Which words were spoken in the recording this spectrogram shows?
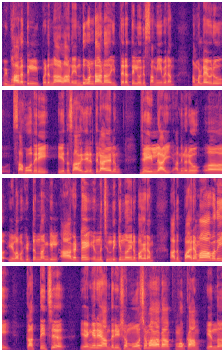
വിഭാഗത്തിൽ പെടുന്ന ആളാണ്? എന്തുകൊണ്ടാണ് ഇത്തരത്തിൽ ഒരു സമീപനം? നമ്മളുടെ ഒരു സഹോദരി ഏത് സാഹചര്യത്തിലായാലും ജയിലിലായി. അതിനൊരു ഇളവ് കിട്ടുന്നെങ്കിൽ ആകട്ടെ എന്ന് ചിന്തിക്കുന്നതിന് പകരം അത് പരമാവധി കത്തിച്ച് എങ്ങനെ അന്തരീക്ഷം മോശമാകാം നോക്കാം എന്ന്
